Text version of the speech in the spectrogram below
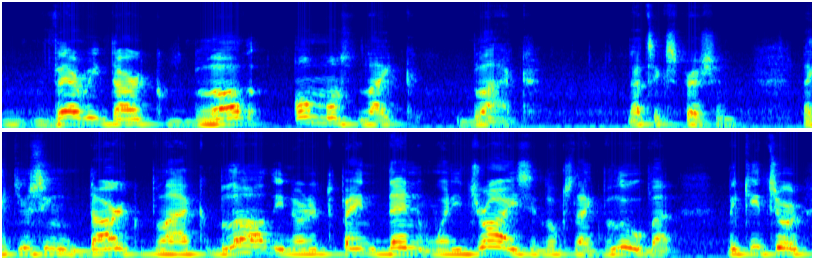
very dark blood, almost like black. That's expression. Like using dark black blood in order to paint. Then when it dries, it looks like blue. But Bekitzer,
